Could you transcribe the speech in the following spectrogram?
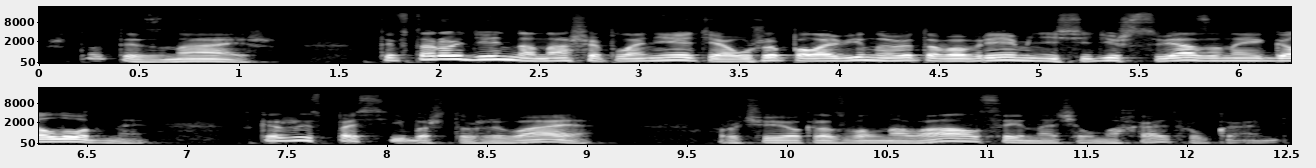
Что ты знаешь? Ты второй день на нашей планете, а уже половину этого времени сидишь связанная и голодная. Скажи спасибо, что живая. Ручеек разволновался и начал махать руками.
